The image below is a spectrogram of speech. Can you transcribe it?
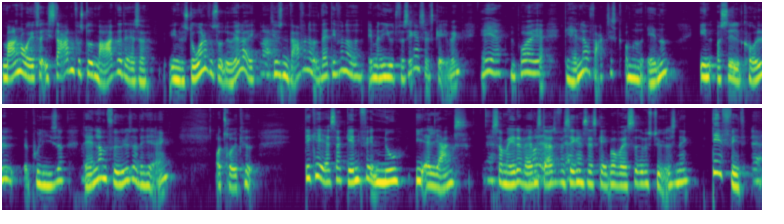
mange år efter, i starten forstod markedet, altså investorerne forstod det jo heller ikke. Nej. De var sådan, hvad for noget? Hvad er det for noget? Jamen, I er jo et forsikringsselskab, ikke? Ja, ja, men prøv at høre, det handler jo faktisk om noget andet, end at sælge kolde øh, poliser. Det handler om følelser, det her, ikke? Og tryghed. Det kan jeg så genfinde nu i Allianz, ja. som er et af verdens oh, ja. største forsikringsselskaber, ja. hvor jeg sidder i bestyrelsen, ikke? Det er fedt. Ja.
